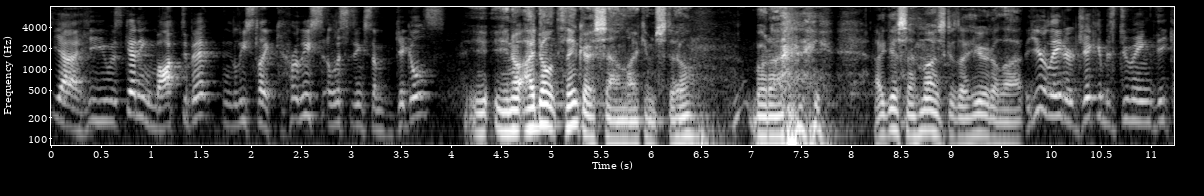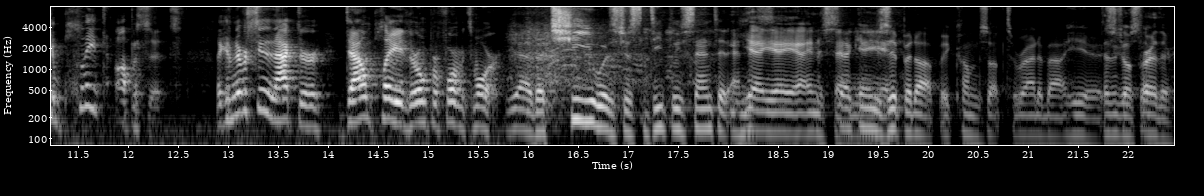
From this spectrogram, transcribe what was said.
yeah, he was getting mocked a bit, at least like, or at least eliciting some giggles. You, you know, I don't think I sound like him still, but I, I guess I must because I hear it a lot. A year later, Jacob is doing the complete opposite. Like I've never seen an actor downplay their own performance more. yeah, the chi was just deeply scented, and Yeah, yeah, yeah, I The second Yeah, you yeah. zip it up, it comes up to right about here. It's Doesn't go just like- further.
